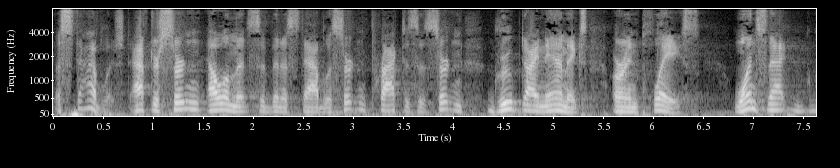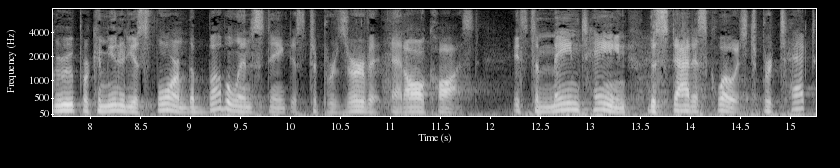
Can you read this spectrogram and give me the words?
established. After certain elements have been established, certain practices, certain group dynamics are in place. Once that group or community is formed, the bubble instinct is to preserve it at all cost. It's to maintain the status quo, it's to protect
